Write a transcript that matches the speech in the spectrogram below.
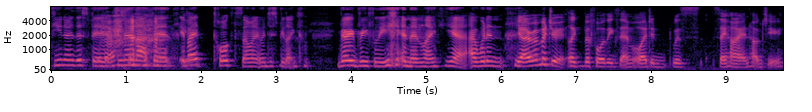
do you know this bit? Do you know that bit? If I talked to someone, it would just be like very briefly and then like, yeah, I wouldn't, yeah i remember during, like before the exam all i did was say hi and hugged you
